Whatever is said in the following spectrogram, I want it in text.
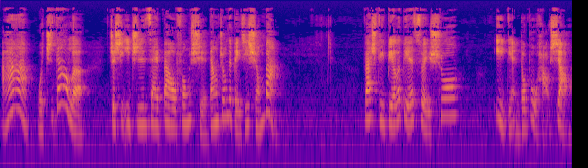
啊，我知道了，这是一只在暴风雪当中的北极熊吧？”Vashti 瘪了瘪嘴说：“一点都不好笑，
